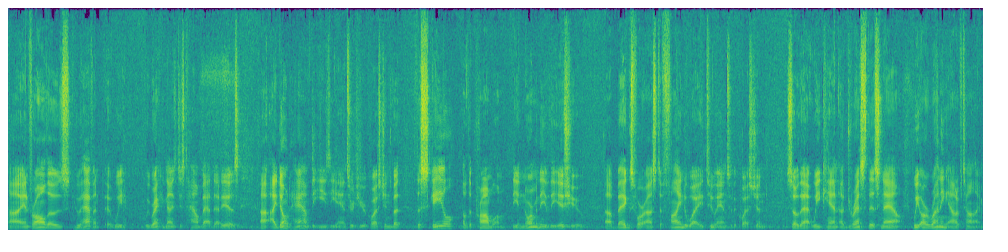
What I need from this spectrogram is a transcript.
uh, and for all those who haven't, we we recognize just how bad that is. Uh, I don't have the easy answer to your question, but the scale of the problem, the enormity of the issue, uh, begs for us to find a way to answer the question so that we can address this now. We are running out of time.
